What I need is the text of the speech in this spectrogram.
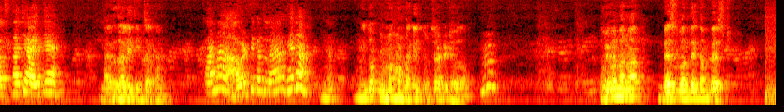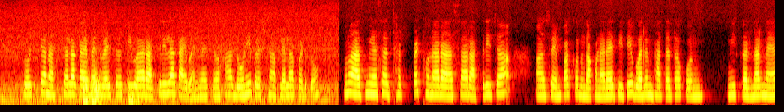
लसणाचे आहे ते. माझे तर झाले तीन चार खाऊन. खा ना आवडते का तुला? घे ना. मी तो पूर्ण खाऊन टाकेल तुमच्यासाठी ठेवतो. हम्म. तुम्ही पण बनवा. बेस्ट बनते एकदम बेस्ट रोजच्या नाश्त्याला काय बनवायचं किंवा रात्रीला काय बनवायचं हा दोन्ही प्रश्न आपल्याला पडतो. म्हणून आज मी असा झटपट होणारा असा रात्रीचा अ, स्वयंपाक करून दाखवणार आहे. तिथे वरण भाताचा कोण मी करणार नाही.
